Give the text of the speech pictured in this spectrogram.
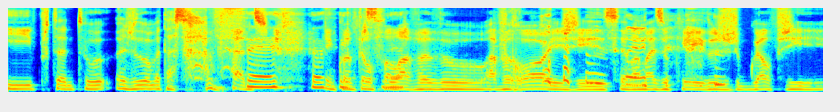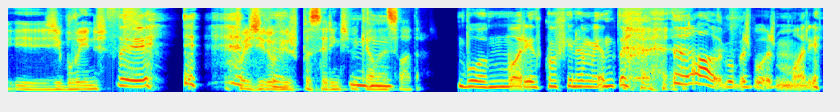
e portanto ajudou a matar saudades. Certo, Enquanto ele falava do Averroes e sei lá mais o quê, e dos guelfos e, e gibelinos, Sim. Depois giro ouvir os passarinhos miquelenses lá atrás. Boa memória de confinamento. Algumas boas memórias.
